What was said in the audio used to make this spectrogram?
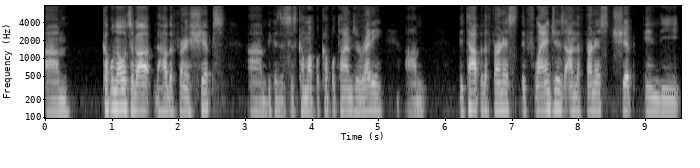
Um, couple notes about how the furnace ships, um, because this has come up a couple times already. Um, the top of the furnace, the flanges on the furnace ship in the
